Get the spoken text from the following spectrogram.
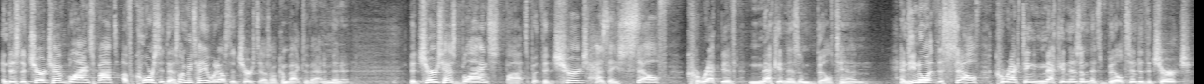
And does the church have blind spots? Of course it does. Let me tell you what else the church does. I'll come back to that in a minute. The church has blind spots, but the church has a self corrective mechanism built in. And do you know what the self correcting mechanism that's built into the church?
